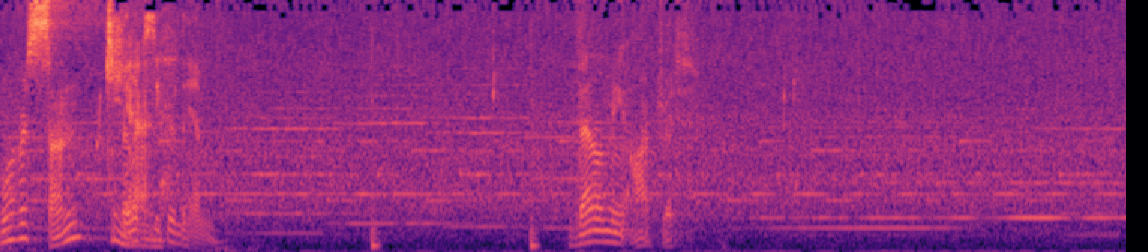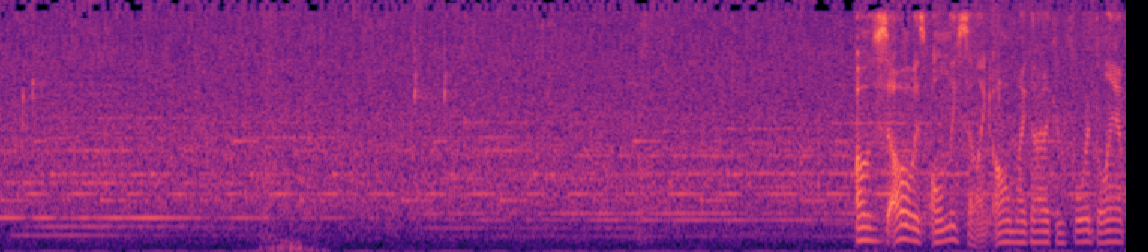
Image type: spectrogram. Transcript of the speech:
Ooh, a shop. War's son? Relic. Seeker Lemm. Velmi Ardred. Oh, this is, oh, is only selling. Oh my god, I can afford the lamp.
